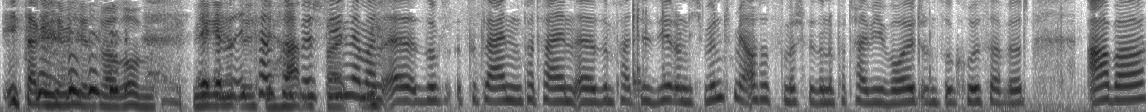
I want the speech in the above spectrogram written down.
ich sage euch nämlich jetzt warum. Also ich kann die schon verstehen, wenn man äh, so zu kleinen Parteien äh, sympathisiert und ich wünsche mir auch, dass zum Beispiel so eine Partei wie Volt und so größer wird. Aber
